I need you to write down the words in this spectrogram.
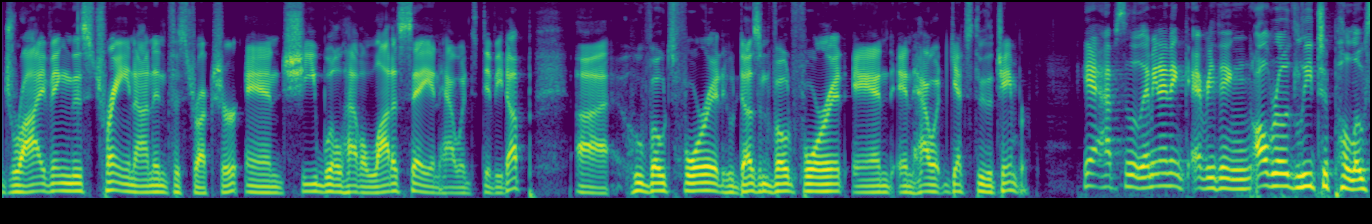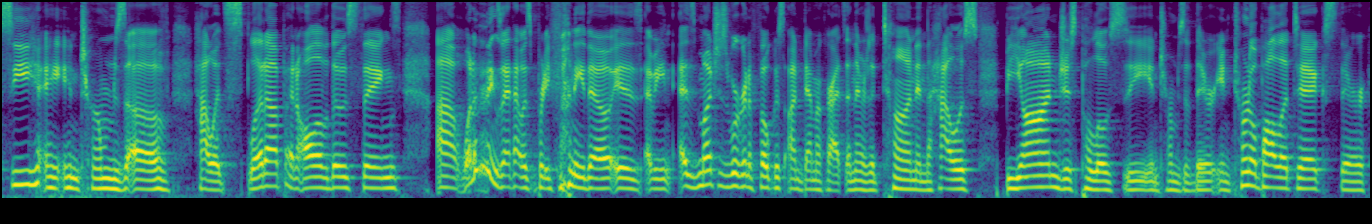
driving this train on infrastructure, and she will have a lot of say in how it's divvied up, uh, who votes for it, who doesn't vote for it, and and how it gets through the chamber. Yeah, absolutely. I mean, I think everything, all roads lead to Pelosi eh, in terms of how it's split up and all of those things. Uh, one of the things I thought was pretty funny, though, is I mean, as much as we're going to focus on Democrats, and there's a ton in the House beyond just Pelosi in terms of their internal politics, their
